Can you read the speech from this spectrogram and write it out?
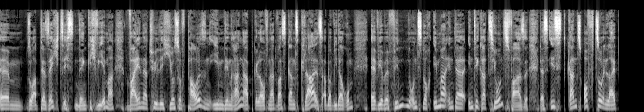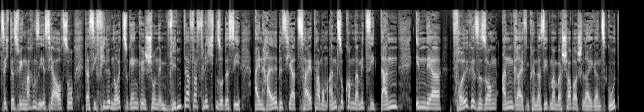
ähm, so ab der 60. denke ich, wie immer, weil natürlich Josef Paulsen ihm den Rang abgelaufen hat, was ganz klar ist, aber wiederum, äh, wir befinden uns noch immer in der Integrationsphase. Das ist ganz oft so in Leipzig, deswegen machen sie es ja auch so, dass sie viele Neuzugänge schon im Winter verpflichten, so dass sie ein halbes Jahr Zeit haben, um anzukommen, damit sie dann in der Folgesaison angreifen können. Das sieht man bei Schaboschlei ganz gut.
